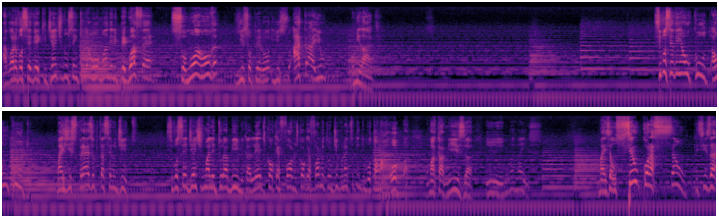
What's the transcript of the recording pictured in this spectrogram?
Agora você vê que diante de um centurião romano, ele pegou a fé, somou a honra e isso operou, e isso atraiu o milagre. Se você vem a um culto, a um culto, mas despreza o que está sendo dito, se você diante de uma leitura bíblica lê de qualquer forma, de qualquer forma que eu digo não é que você tem que botar uma roupa, uma camisa e não é isso. Mas é o seu coração precisa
